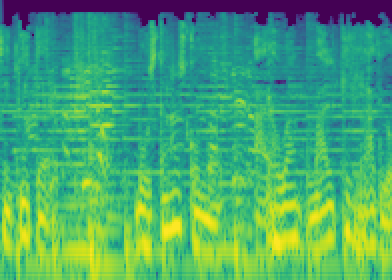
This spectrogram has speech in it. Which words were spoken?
Síguenos en Twitter. Búscanos como arroba Malki Radio.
